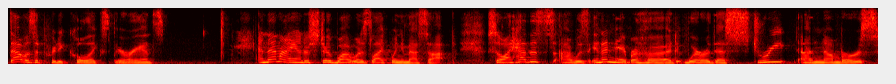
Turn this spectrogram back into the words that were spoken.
that was a pretty cool experience. And then I understood what it was like when you mess up. So I had this, I was in a neighborhood where the street uh, numbers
